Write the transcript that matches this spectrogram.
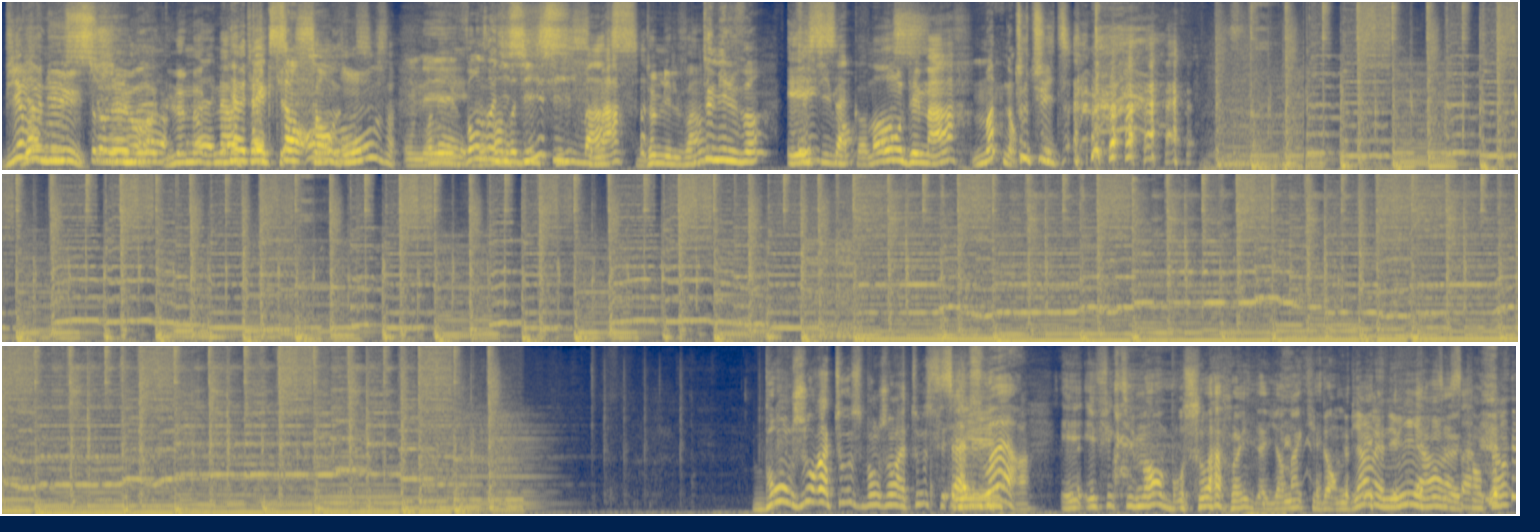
Bienvenue, Bienvenue sur, sur le, Nowtech Nowtech 111. 111, On On est, est vendredi, vendredi 6 6 mars mars 2020. 2020. Et, et ça commence. on démarre Maintenant. tout de suite. Bonjour à tous, bonjour à tous. Salut. Et- effectivement, bonsoir, oui, il y en a qui dorment bien la nuit, hein. Quentin.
